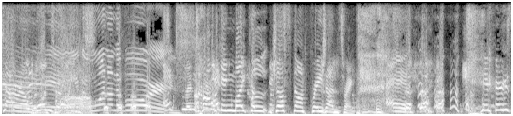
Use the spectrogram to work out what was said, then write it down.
Tara. One Tara. point. You got one on the board. Excellent honking, Michael. Just not great answering. Um, here's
